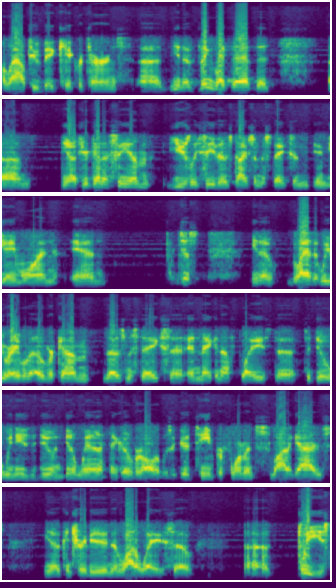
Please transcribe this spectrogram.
allow two big kick returns. Uh, you know, things like that that, um, you know, if you're going to see them, usually see those types of mistakes in, in game one and just, you know, glad that we were able to overcome those mistakes and, and make enough plays to, to do what we needed to do and get a win. I think overall it was a good team performance. A lot of guys, you know, contributed in a lot of ways. So, uh, pleased,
